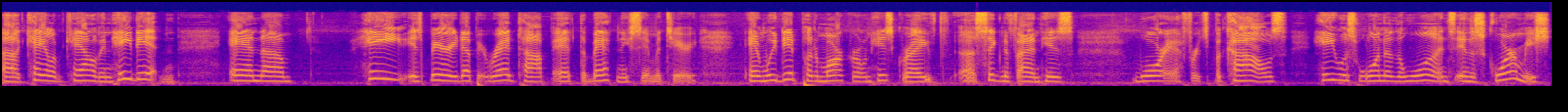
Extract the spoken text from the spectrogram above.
uh, Caleb Calvin, he didn't, and um, he is buried up at Red Top at the Bethany Cemetery. And we did put a marker on his grave uh, signifying his war efforts because he was one of the ones in a skirmish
